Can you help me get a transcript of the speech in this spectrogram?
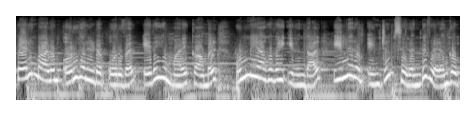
பெரும்பாலும் ஒருவரிடம் ஒருவர் எதையும் மறைக்காமல் உண்மையாகவே இருந்தால் இல்லறம் என்றும் சிறந்து விளங்கும்.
